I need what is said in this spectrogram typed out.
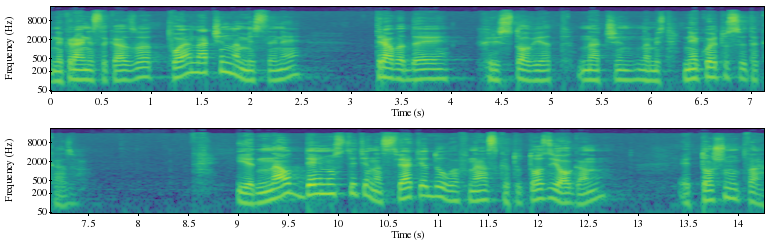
И накрая ни се казва, твоя начин на мислене трябва да е Христовият начин на мислене. Не което света казва. И една от дейностите на Святия Дух в нас, като този огън, е точно това.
